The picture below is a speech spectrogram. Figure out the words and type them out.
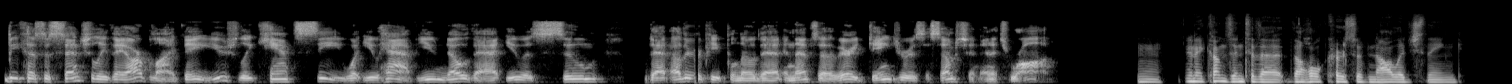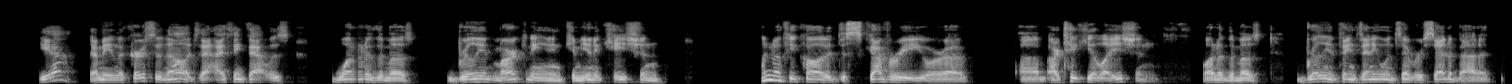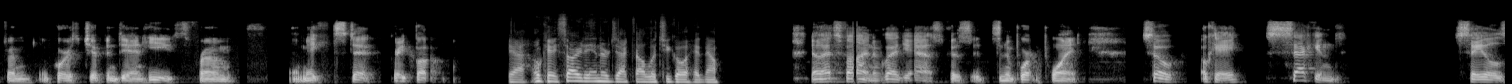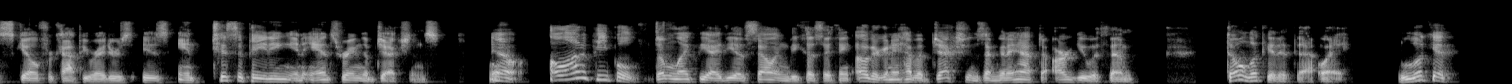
because essentially they are blind they usually can't see what you have you know that you assume that other people know that and that's a very dangerous assumption and it's wrong mm. and it comes into the the whole curse of knowledge thing yeah, I mean the curse of knowledge. That I think that was one of the most brilliant marketing and communication. I don't know if you call it a discovery or a um, articulation. One of the most brilliant things anyone's ever said about it. From of course Chip and Dan Heath from uh, Make It Stick. Great book. Yeah. Okay. Sorry to interject. I'll let you go ahead now. No, that's fine. I'm glad you asked because it's an important point. So, okay. Second sales skill for copywriters is anticipating and answering objections. Now, a lot of people don't like the idea of selling because they think, oh, they're going to have objections. I'm going to have to argue with them. Don't look at it that way. Look at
